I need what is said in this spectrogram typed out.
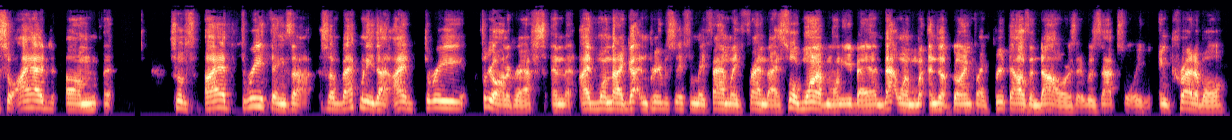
So I had um so I had three things. That, so back when he died, I had three three autographs, and I had one that I gotten previously from a family friend. I sold one of them on eBay, and that one ended up going for like three thousand dollars. It was absolutely incredible.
